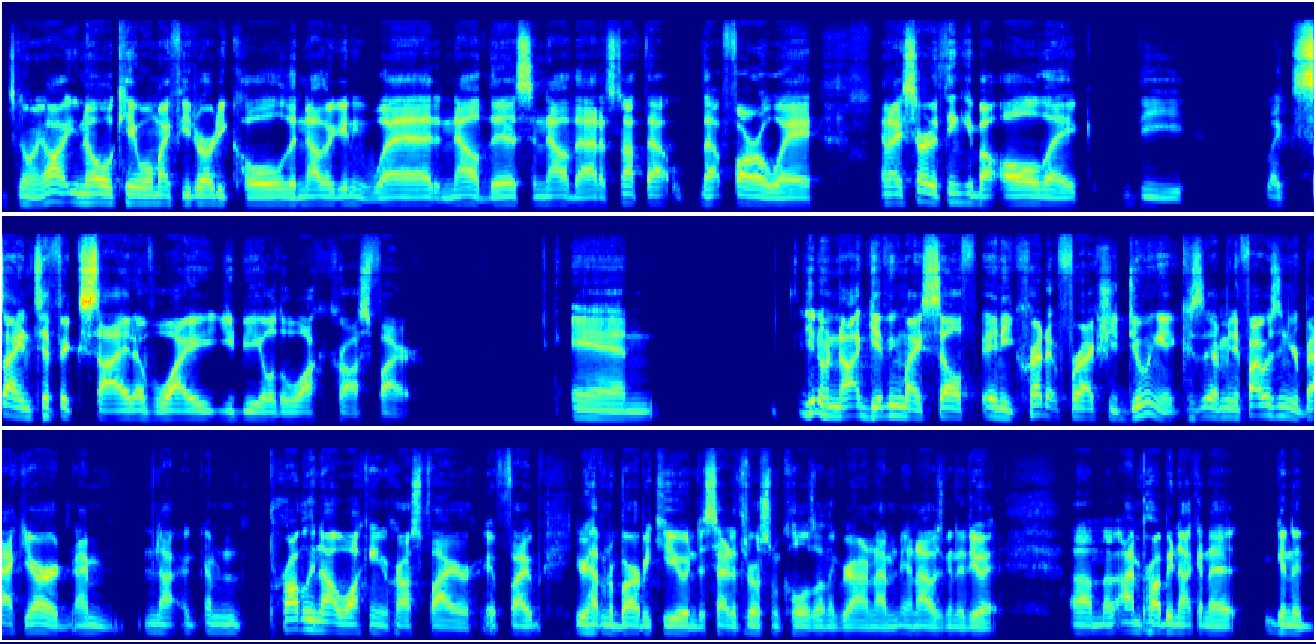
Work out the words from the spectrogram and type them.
It's going, oh, you know, okay, well, my feet are already cold, and now they're getting wet, and now this, and now that. It's not that that far away, and I started thinking about all like the like scientific side of why you'd be able to walk across fire, and you know, not giving myself any credit for actually doing it. Cause I mean, if I was in your backyard, I'm not, I'm probably not walking across fire. If I, you're having a barbecue and decide to throw some coals on the ground and, and i was going to do it. Um, I'm probably not going to, going to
